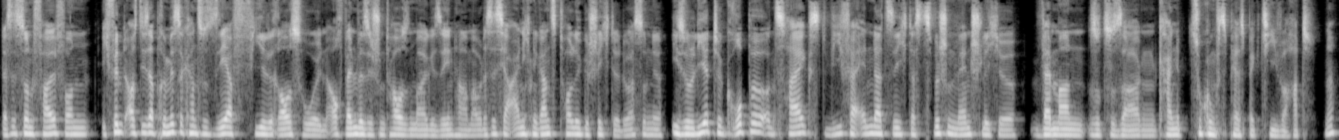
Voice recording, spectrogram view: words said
Das ist so ein Fall von, ich finde, aus dieser Prämisse kannst du sehr viel rausholen, auch wenn wir sie schon tausendmal gesehen haben. Aber das ist ja eigentlich eine ganz tolle Geschichte. Du hast so eine isolierte Gruppe und zeigst, wie verändert sich das Zwischenmenschliche, wenn man sozusagen keine Zukunftsperspektive hat, ne?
